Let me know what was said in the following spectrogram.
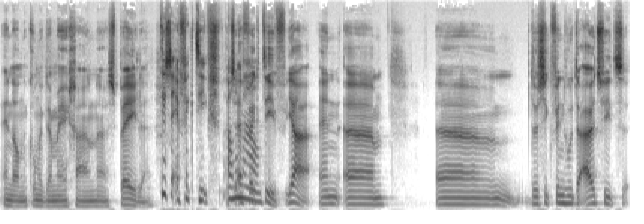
En dan kon ik daarmee gaan uh, spelen. Het is effectief, het allemaal. is effectief, ja. En uh, uh, dus ik vind hoe het eruit ziet, uh,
